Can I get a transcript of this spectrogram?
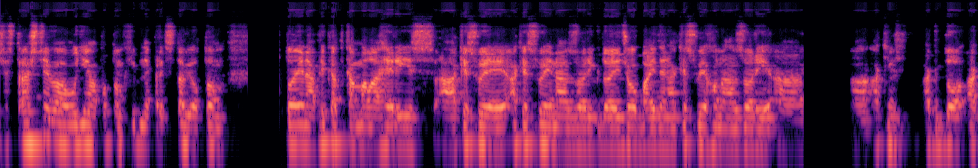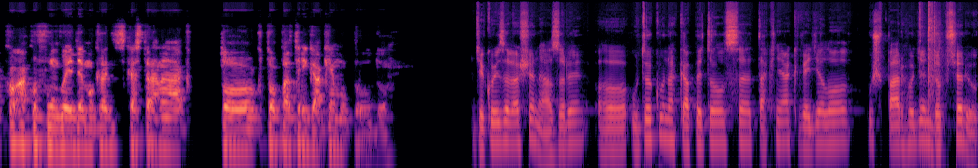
že strašne veľa ľudí má potom chybné predstavy o tom, kto je napríklad Kamala Harris a aké sú jej, aké sú jej názory, kto je Joe Biden, aké sú jeho názory a, a, akým, a kto, ako, ako funguje demokratická strana a kto, kto patrí k akému prúdu. Děkuji za vaše názory. O útoku na Kapitol se tak nějak vědělo už pár hodin dopředu.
